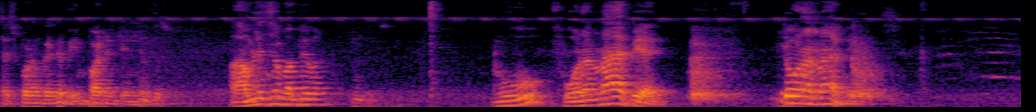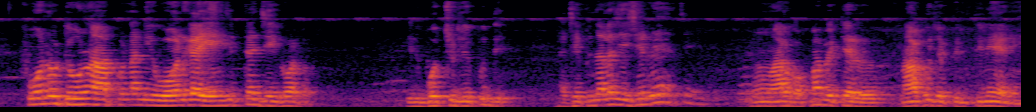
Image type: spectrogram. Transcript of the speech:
చచ్చిపోవడం కంటే ఇంపార్టెంట్ ఏం లేదు ఆ అంబులెన్స్లో పంపేవా నువ్వు ఫోన్ అన్నా ఆపేయాలి. టోన్ అన్నా ఆపేయాలి. ఫోను టోను ఆపకుండా నీ ఓన్గా ఏం చెప్తే చేయకూడదు. ఇది బొచ్చుడు చెప్పుద్ది. అది చెప్పిందల్లా చేసేదే. వాళ్ళకి ఉప్మా పెట్టారు. నాకు చెప్పింది తినే అని.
